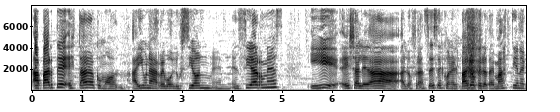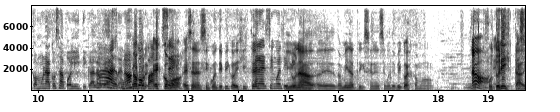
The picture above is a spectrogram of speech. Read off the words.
aparte está como hay una revolución en, en ciernes y ella le da a los franceses con el palo, pero además tiene como una cosa política lo que Ah, hace, ¿no? No, es como, Sí. es en el cincuenta y pico, dijiste. En el 50 y y pico. una eh, Dominatrix en el cincuenta y pico es como No. fu- futurista es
